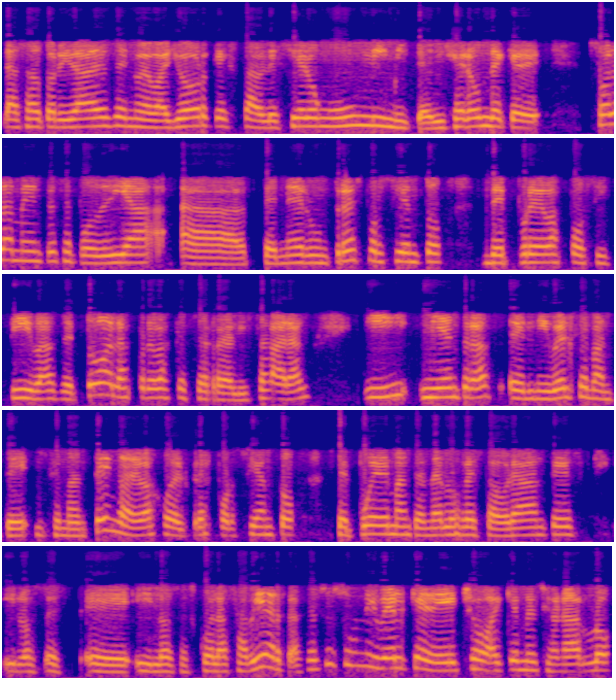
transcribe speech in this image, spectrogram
las autoridades de Nueva York establecieron un límite, dijeron de que solamente se podría ah, tener un 3% de pruebas positivas de todas las pruebas que se realizaran y mientras el nivel se, se mantenga debajo del 3%, se puede mantener los restaurantes y los eh, y las escuelas abiertas. Eso es un nivel que de hecho hay que mencionarlo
